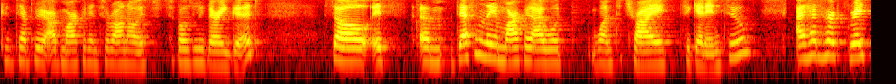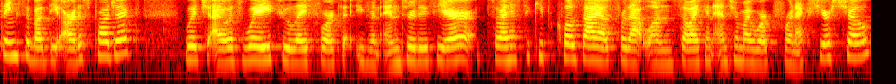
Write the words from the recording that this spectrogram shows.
contemporary art market in Toronto is supposedly very good. So it's um, definitely a market I would want to try to get into. I had heard great things about the Artist Project, which I was way too late for to even enter this year. So I have to keep a close eye out for that one so I can enter my work for next year's show.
